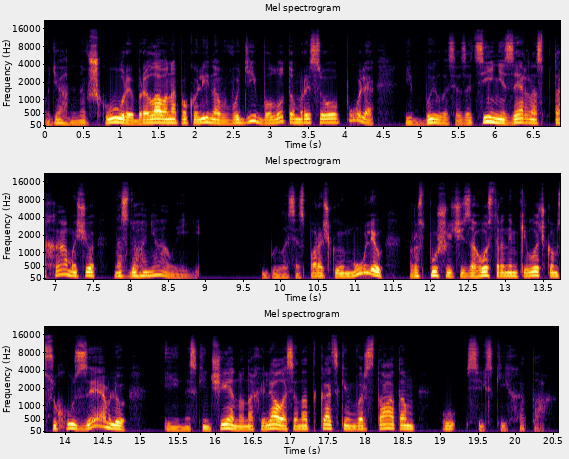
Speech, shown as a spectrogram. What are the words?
Одягнена в шкури, брела вона по коліна в воді болотом рисового поля і билася за цінні зерна з птахами, що наздоганяли її. Билася з парочкою мулів, розпушуючи загостреним кілочком суху землю, і нескінченно нахилялася над ткацьким верстатом у сільських хатах.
